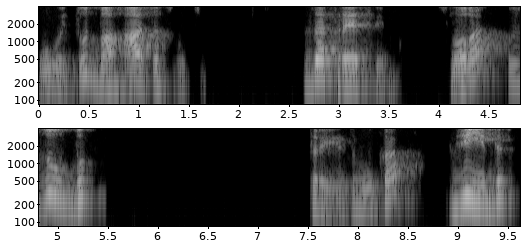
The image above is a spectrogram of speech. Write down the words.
Ой, тут багато звуків. Закреслюємо. Слово зуб. Три звука. Дід.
